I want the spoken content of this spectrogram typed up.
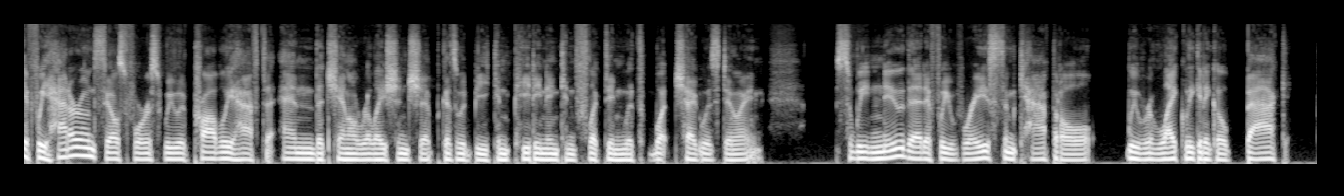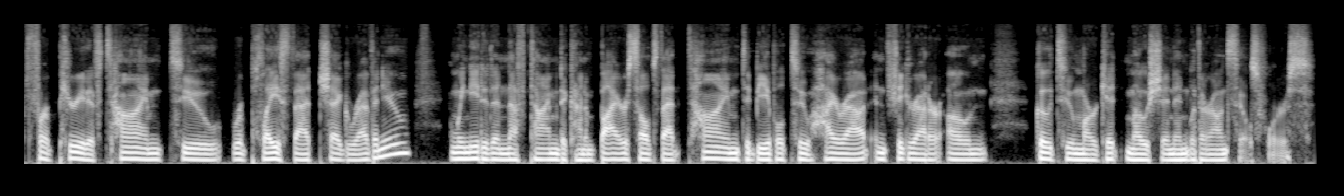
if we had our own sales force, we would probably have to end the channel relationship because it would be competing and conflicting with what Chegg was doing. So, we knew that if we raised some capital, we were likely going to go back for a period of time to replace that Chegg revenue and we needed enough time to kind of buy ourselves that time to be able to hire out and figure out our own go to market motion and with our own sales force.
